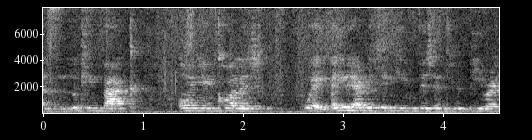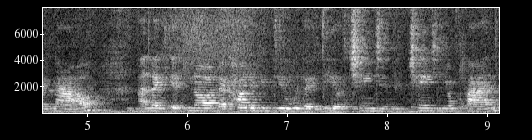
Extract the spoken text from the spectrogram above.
and looking back on when you're in college, wait, are you everything you envisioned you would be right now? Mm-hmm. And like if not, like how did you deal with the idea of changing changing your plan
